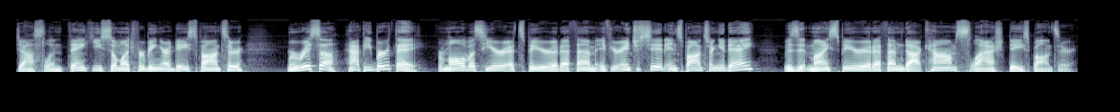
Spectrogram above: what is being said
Jocelyn, thank you so much for being our day sponsor. Marissa, happy birthday from all of us here at Spirit FM. If you're interested in sponsoring a day, visit myspiritfm.com slash day sponsor.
